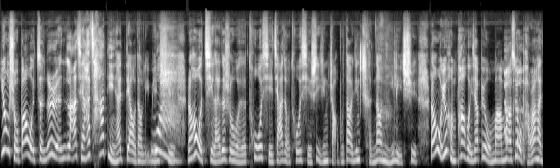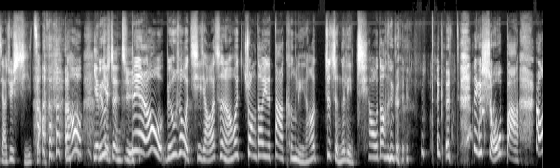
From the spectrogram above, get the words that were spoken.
用手把我整个人拉起来，他差点还掉到里面去。然后我起来的时候，我的拖鞋夹脚拖鞋是已经找不到，已经沉到泥里去。然后我又很怕回家被我妈骂，所以我跑到他家去洗澡。然后也没有证据。对呀，然后比如说我骑脚踏车，然后会撞到一个大坑里，然后就整个脸敲到那个 那个那个手把，然后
